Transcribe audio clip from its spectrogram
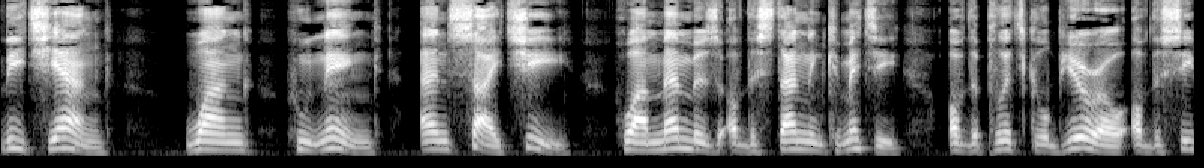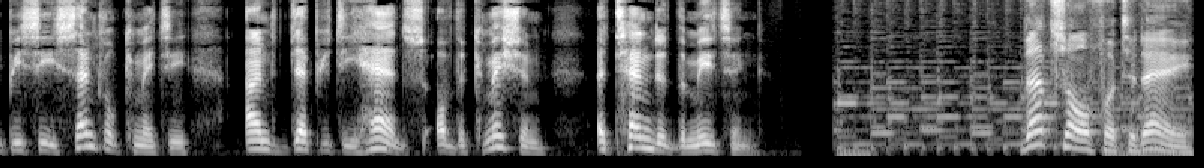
Li Qiang, Wang Huning, and Cai Qi, who are members of the Standing Committee of the Political Bureau of the CPC Central Committee and deputy heads of the Commission, attended the meeting. That's all for today.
